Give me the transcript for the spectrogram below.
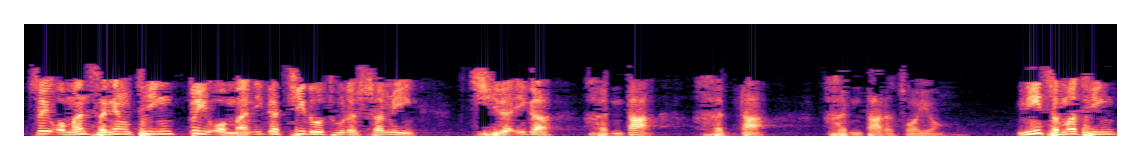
所以我们怎样听，对我们一个基督徒的生命起了一个很大、很大、很大的作用。你怎么听，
